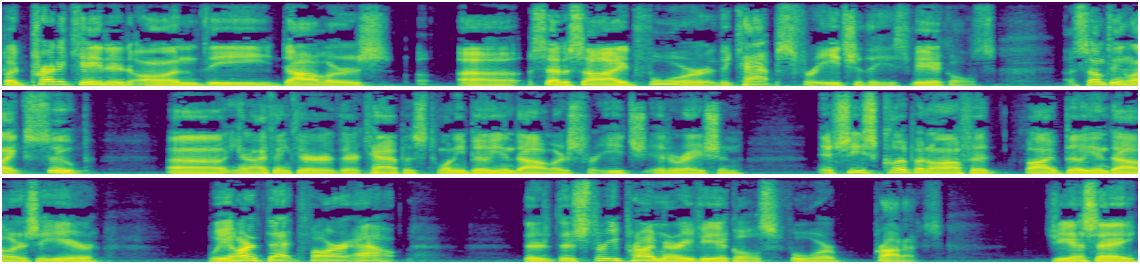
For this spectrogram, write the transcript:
But predicated on the dollars uh, set aside for the caps for each of these vehicles, something like SEWP, uh, you know, I think their their cap is twenty billion dollars for each iteration if she's clipping off at $5 billion a year, we aren't that far out. There, there's three primary vehicles for products GSA,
